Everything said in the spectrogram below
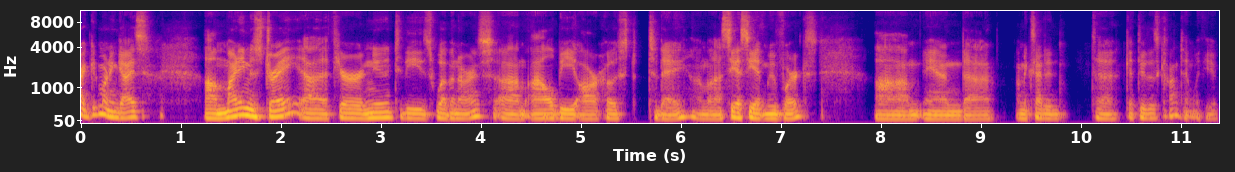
All right, good morning, guys. Um, my name is Dre. Uh, if you're new to these webinars, um, I'll be our host today. I'm a CSE at Moveworks, um, and uh, I'm excited to get through this content with you.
